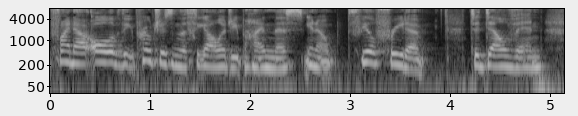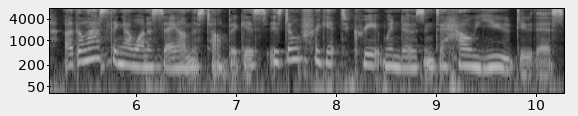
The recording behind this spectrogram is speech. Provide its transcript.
find out all of the approaches and the theology behind this, you know, feel free to to delve in. Uh, the last thing I want to say on this topic is is don't forget to create windows into how you do this,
